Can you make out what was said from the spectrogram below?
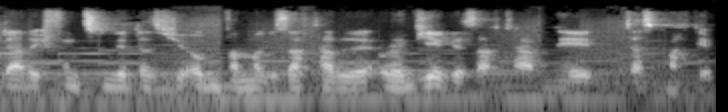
gut dadurch funktioniert, dass ich irgendwann mal gesagt habe, oder wir gesagt haben, nee, das macht ihr.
